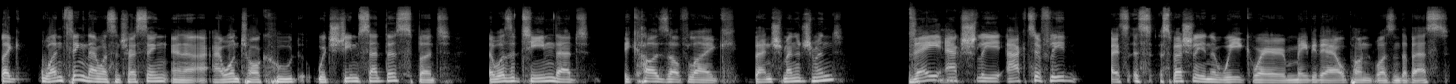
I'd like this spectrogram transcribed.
Like one thing that was interesting, and I, I won't talk who which team said this, but there was a team that because of like bench management, they actually actively, es- es- especially in a week where maybe their opponent wasn't the best,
